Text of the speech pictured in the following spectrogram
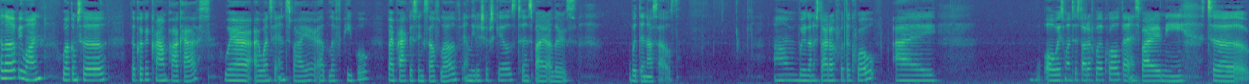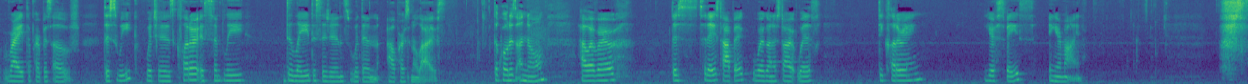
Hello, everyone. Welcome to the Crooked Crown podcast, where I want to inspire, uplift people by practicing self love and leadership skills to inspire others within ourselves. Um, we're going to start off with a quote. I always want to start off with a quote that inspired me to write the purpose of this week, which is clutter is simply delayed decisions within our personal lives. The quote is unknown. However, this today's topic, we're going to start with decluttering your space in your mind.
